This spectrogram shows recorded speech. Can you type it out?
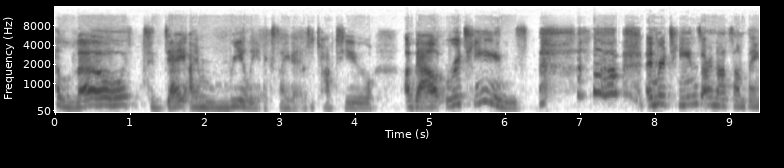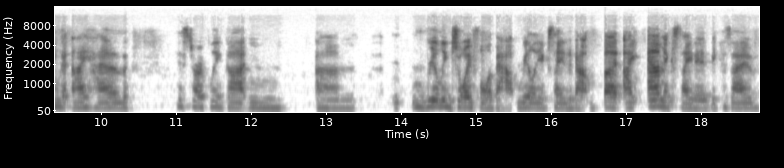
Hello. Today I'm really excited to talk to you about routines. and routines are not something that I have historically gotten um, really joyful about, really excited about. But I am excited because I've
